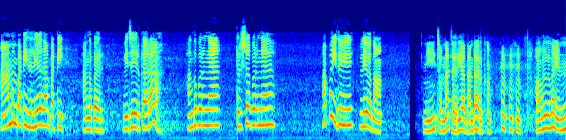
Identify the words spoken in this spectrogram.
ஆமாம் பாட்டி இதுலயோ தான் பாட்டி. அங்க பாரு. விஜய் இருக்காரா? அங்க பாருங்க. த்ரிஷா பாருங்க. அப்ப இது லியோ தான். நீ சொன்னா சரியா தாண்டா இருக்கும். அவளுக்கெல்லாம் என்ன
